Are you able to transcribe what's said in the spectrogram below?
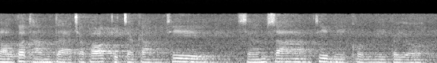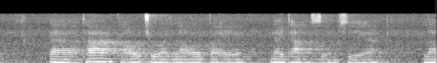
เราก็ทำแต่เฉพาะกิจกรรมที่เสริมสร้างที่มีคนมีประโยชน์ แต่ถ้าเขาชวนเราไปในทางเสื่อมเสีย เรา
